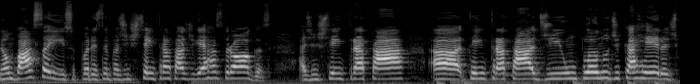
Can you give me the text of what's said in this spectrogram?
Não basta isso. Por exemplo, a gente tem que tratar de guerras drogas, a gente tem que tratar, uh, tem que tratar de um plano de carreira, de,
